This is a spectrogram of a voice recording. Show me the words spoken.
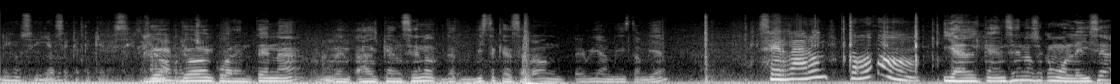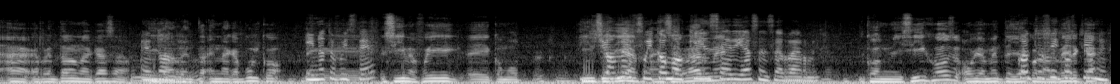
Digo, sí, ya sé que te quieres ir. Yo, yo en cuarentena re- alcancé, no- viste que cerraron Airbnb también. Cerraron todo. Y alcancé, no sé cómo le hice, a, a rentar una casa. ¿En y la dónde? renta- en Acapulco. ¿Y no te fuiste? Sí, me fui eh, como 15 Yo días. me fui como encerrarme 15 días a encerrarme. Con mis hijos, obviamente ya con ¿Cuántos hijos alberca. tienes?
